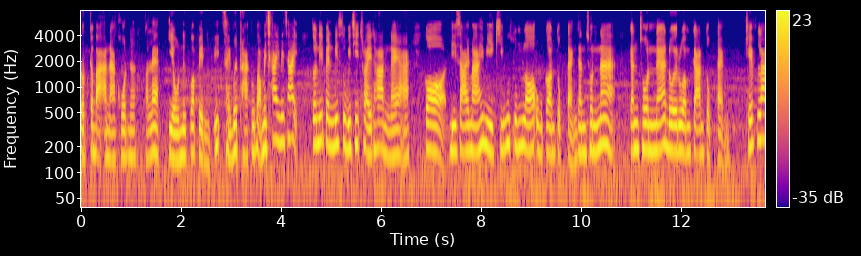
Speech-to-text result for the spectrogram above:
รถกระบะอนาคตเนอะตอนแรกเกียวนึกว่าเป็นไซเบอร์ทรัคหรือเปล่า ไม่ใช่ไม่ใช่ ตัวนี้เป็น Mitsubishi Triton นะคะก็ดีไซน์มาให้มีคิ้วซุ้มล้อ อุปกรณ์ตกแต่งกันชนหน้า กันชนนะโดยรวมการตกแต่งเคฟล่า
